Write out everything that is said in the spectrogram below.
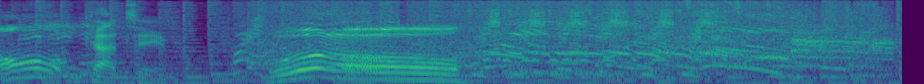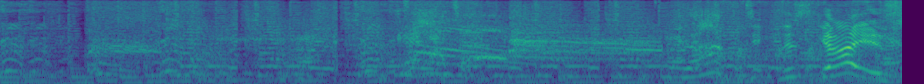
all cat team. Whoa! This guy is.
